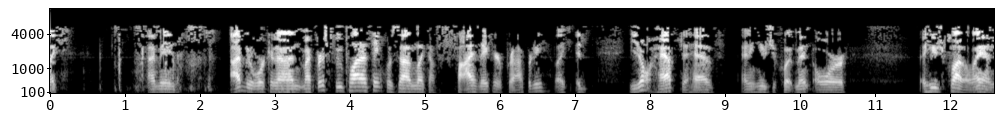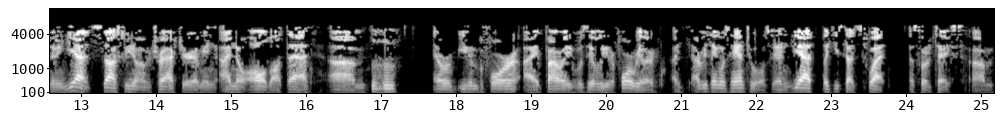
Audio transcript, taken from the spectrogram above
like, I mean, I've been working on my first food plot. I think was on like a five acre property. Like it, you don't have to have any huge equipment or a huge plot of land. I mean, yeah, it sucks when you don't have a tractor. I mean, I know all about that. Um, hmm or even before I finally was able to get a four wheeler, everything was hand tools. And yeah, like you said, sweat. That's what it takes. Um,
